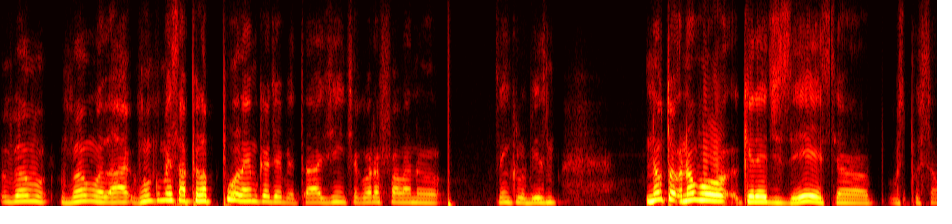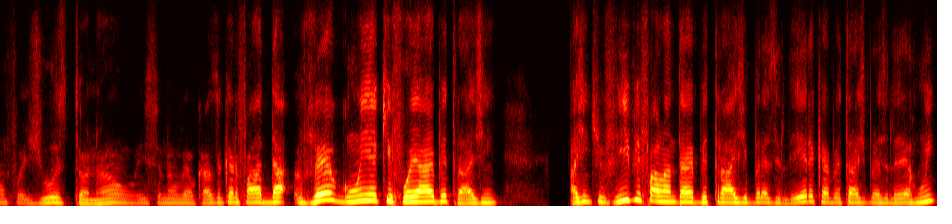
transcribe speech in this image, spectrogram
Vamos, vamos lá. Vamos começar pela polêmica de arbitragem, gente. Agora falar no sem clubismo. Não, tô, não vou querer dizer se a expulsão foi justa ou não. Isso não vem ao caso. Eu quero falar da vergonha que foi a arbitragem. A gente vive falando da arbitragem brasileira, que a arbitragem brasileira é ruim,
